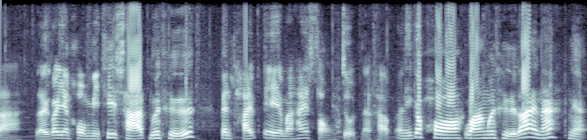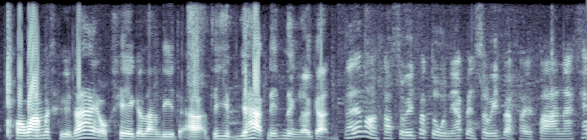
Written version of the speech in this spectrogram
ดา แล้วก็ยังคงมีที่ชาร์จมือถือเป็น Type A มาให้ 2 จุดนะครับ อันนี้ก็พอวางมือถือได้นะ เนี่ย พอวางมือถือได้ โอเคกำลังดี แต่อาจจะหยิบยากนิดนึงแล้วกัน และแน่นอนครับ สวิตช์ประตูเนี้ยเป็นสวิตช์แบบไฟฟ้านะ แค่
